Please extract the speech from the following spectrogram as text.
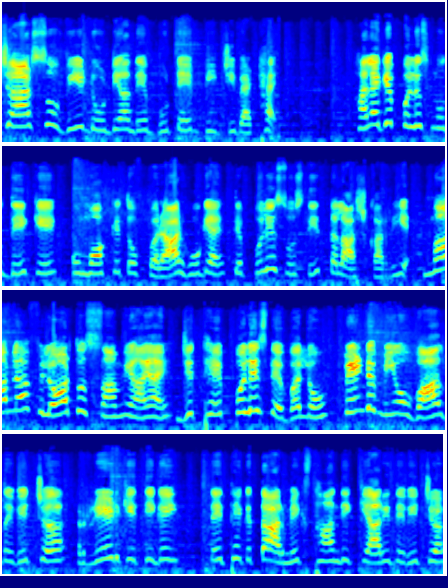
420 ਡੋਡਿਆਂ ਦੇ ਬੂਟੇ ਬੀਜੀ ਬੈਠਾ ਹੈ। ਹਾਲਾਂਕਿ ਪੁਲਿਸ ਨੂੰ ਦੇਖ ਕੇ ਉਹ ਮੌਕੇ ਤੋਂ ਫਰਾਰ ਹੋ ਗਿਆ ਤੇ ਪੁਲਿਸ ਉਸ ਦੀ ਤਲਾਸ਼ ਕਰ ਰਹੀ ਹੈ। ਮਾਮਲਾ ਫਿਲੌਰ ਤੋਂ ਸਾਹਮਣੇ ਆਇਆ ਹੈ, ਜਿੱਥੇ ਪੁਲਿਸ ਦੇ ਵੱਲੋਂ ਪਿੰਡ ਮਿਓਵਾਲ ਦੇ ਵਿੱਚ ਰੇਡ ਕੀਤੀ ਗਈ। ਤੇ ਇੱਥੇ ਇੱਕ ਧਾਰਮਿਕ ਸਥਾਨ ਦੀ ਕਿਆਰੀ ਦੇ ਵਿੱਚ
